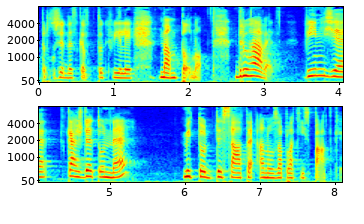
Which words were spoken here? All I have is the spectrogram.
protože dneska v tu chvíli mám plno. Druhá věc. Vím, že každé to ne mi to desáté ano zaplatí zpátky.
